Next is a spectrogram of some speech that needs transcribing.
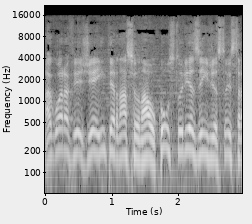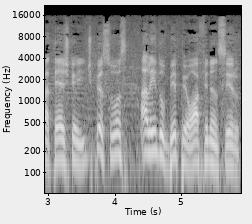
Agora VG é internacional, consultorias em gestão estratégica e de pessoas, além do BPO financeiro.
